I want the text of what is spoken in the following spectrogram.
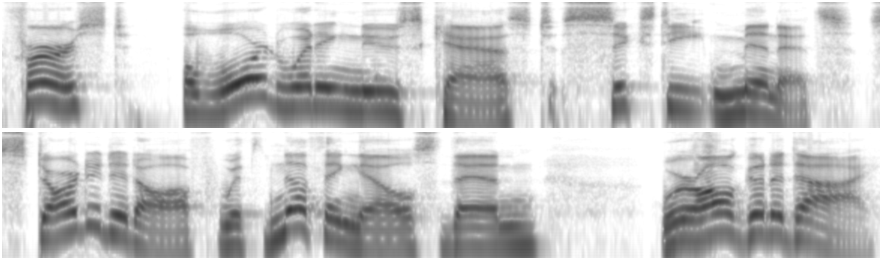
First, award winning newscast 60 Minutes started it off with nothing else than, We're all to die.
